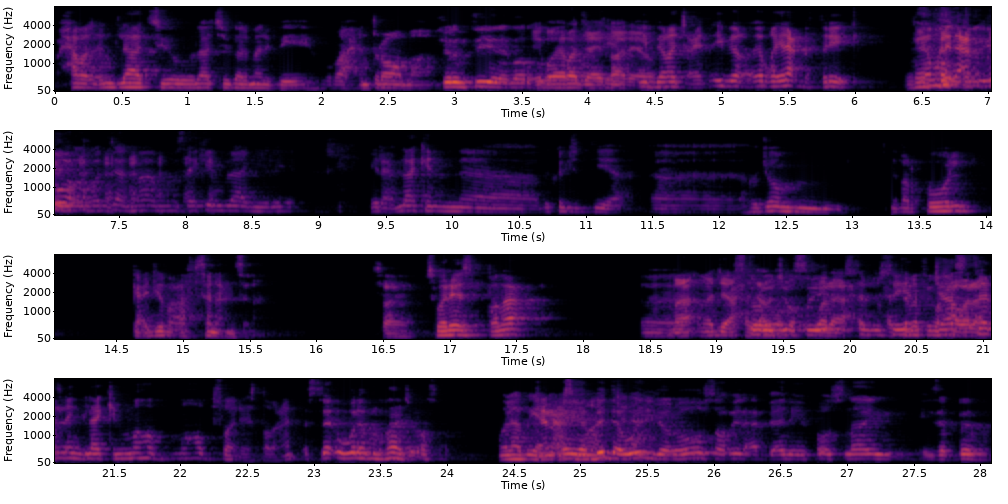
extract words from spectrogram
وحرج عند لاتسيو لاتسيو قال ما نبيه وراح عند روما. فيورنتينا برضه يبغى يرجع إيطاليا. يرجع يبي يبغى يلعب بالفريق يبغى يلعب كورة. الرجال ما مساكين ملاقي يلعب. لكن آه، بكل جدية آه، هجوم ليفربول قاعد يضعف سنة عن سنة. صحيح. سواريز طلع. آه، ما ما جاء أحد. ولا أحد. حتى ما في جاء محاولات. ستيرلينج لكن ما هو ما هو بسواريز طبعا. ولا مهاجم أصلا. ولا هو يعني جناح. هي اسمه بدأ. وينجر وهو صار يلعب يعني فوس ناين يزبنهم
